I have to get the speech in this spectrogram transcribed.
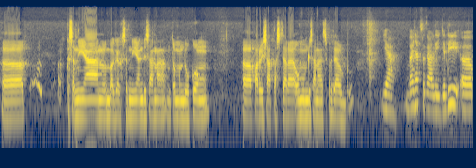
eh, kesenian lembaga kesenian di sana untuk mendukung eh, pariwisata secara umum di sana seperti apa Bu? Ya, banyak sekali. Jadi eh,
